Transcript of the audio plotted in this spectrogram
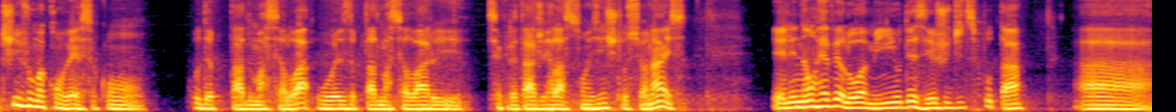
tive uma conversa com o deputado Marcelo, o ex-deputado Marcelo Aro e secretário de Relações Institucionais ele não revelou a mim o desejo de disputar a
